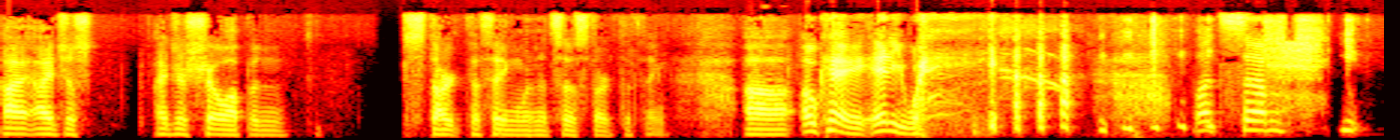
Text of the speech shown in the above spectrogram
I I just I just show up and start the thing when it says start the thing. Uh, okay. Anyway, let's um.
